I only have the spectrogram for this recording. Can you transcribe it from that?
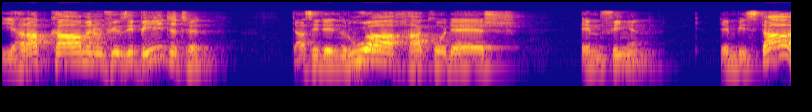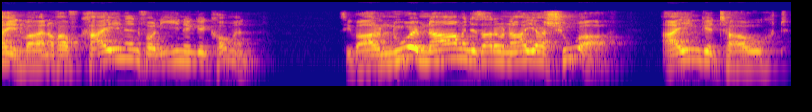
die herabkamen und für sie beteten, dass sie den Ruach HaKodesh empfingen. Denn bis dahin war er noch auf keinen von ihnen gekommen. Sie waren nur im Namen des Adonai Yeshua eingetaucht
